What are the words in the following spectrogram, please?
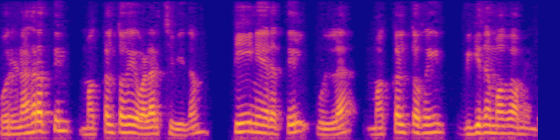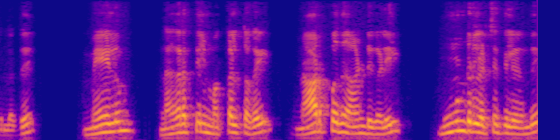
ஒரு நகரத்தின் மக்கள் தொகை வளர்ச்சி வீதம் டி நேரத்தில் உள்ள மக்கள் தொகையின் விகிதமாக அமைந்துள்ளது. மேலும் நகரத்தில் மக்கள் தொகை நாற்பது ஆண்டுகளில் மூன்று லட்சத்திலிருந்து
